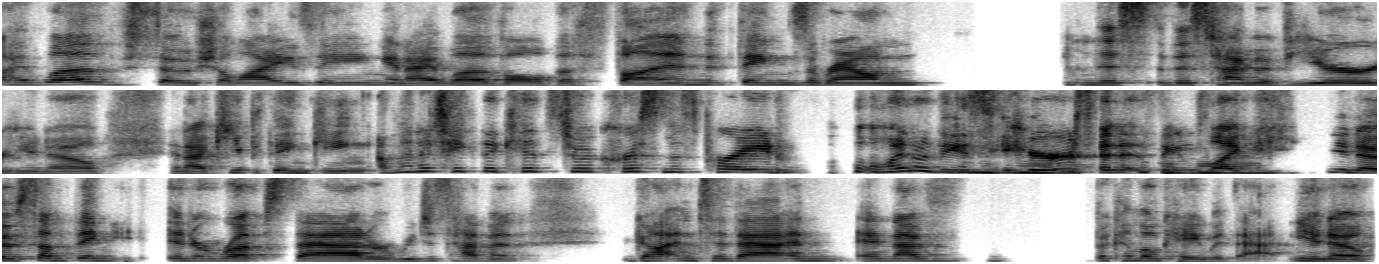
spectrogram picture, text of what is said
I i love socializing and i love all the fun things around this this time of year you know and i keep thinking i'm going to take the kids to a christmas parade one of these mm-hmm. years and it seems mm-hmm. like you know something interrupts that or we just haven't gotten to that and and i've become okay with that you know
